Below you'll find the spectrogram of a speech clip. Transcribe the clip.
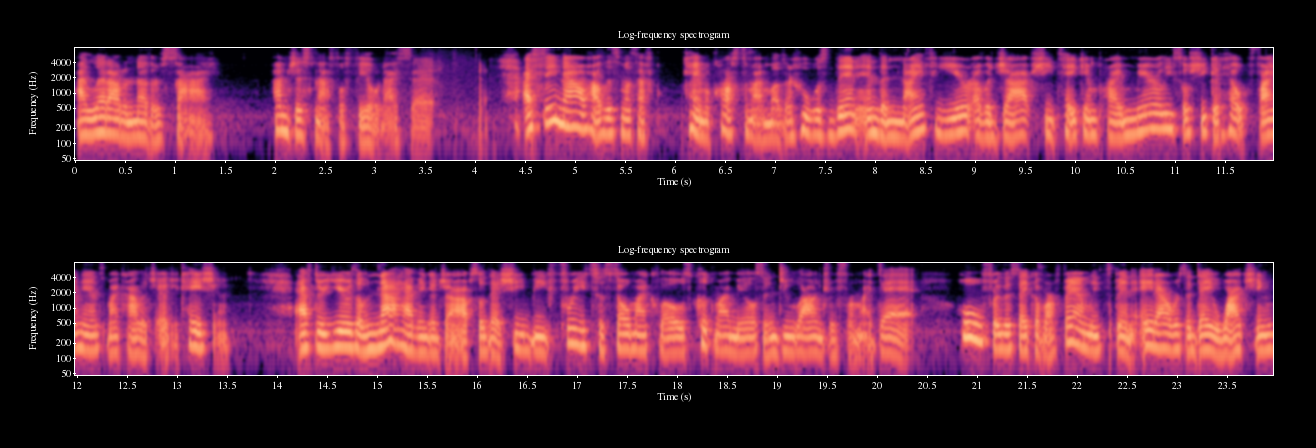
I let out another sigh. I'm just not fulfilled, I said. I see now how this must have came across to my mother, who was then in the ninth year of a job she'd taken primarily so she could help finance my college education. After years of not having a job, so that she'd be free to sew my clothes, cook my meals, and do laundry for my dad, who, for the sake of our family, spent eight hours a day watching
